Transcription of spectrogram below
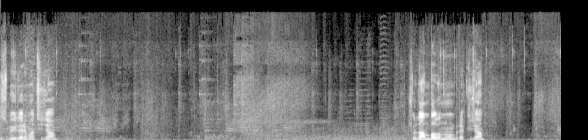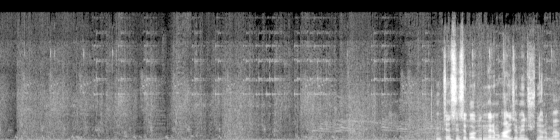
Hız büyülerimi atacağım. Şuradan balonumu bırakacağım. Bütün sinsi goblinlerimi harcamayı düşünüyorum ya.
